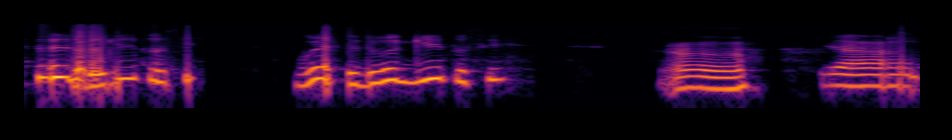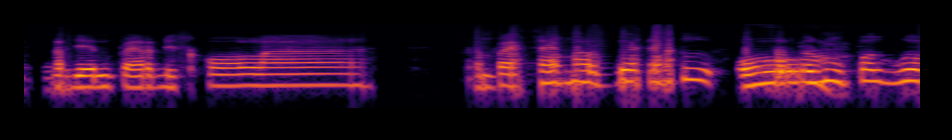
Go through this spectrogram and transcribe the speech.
SD udah gitu sih. Gue juga gitu sih. Eh, Yang ngerjain PR di sekolah. Sampai SMA gue SMA tuh sampai oh, lupa gue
